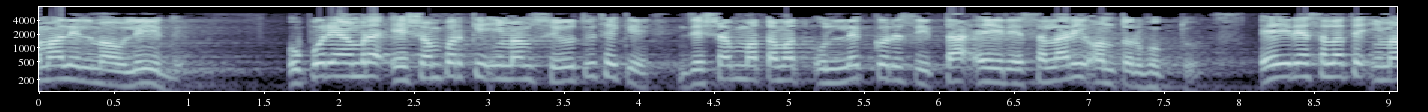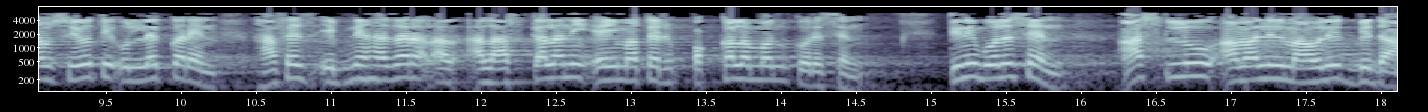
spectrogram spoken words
আমালিল মাউলিদ। উপরে আমরা এ সম্পর্কে ইমাম সৈয়তি থেকে যেসব মতামত উল্লেখ করেছি তা এই রেসালারই অন্তর্ভুক্ত। এই রেসালাতে ইমাম সৈয়তি উল্লেখ করেন, হাফেজ ইবনে হাজার আল আসকালানি এই মতের পক্ষাবলম্বন করেছেন। তিনি বলেছেন আসলু আমালিল মাউলিদ বিদা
